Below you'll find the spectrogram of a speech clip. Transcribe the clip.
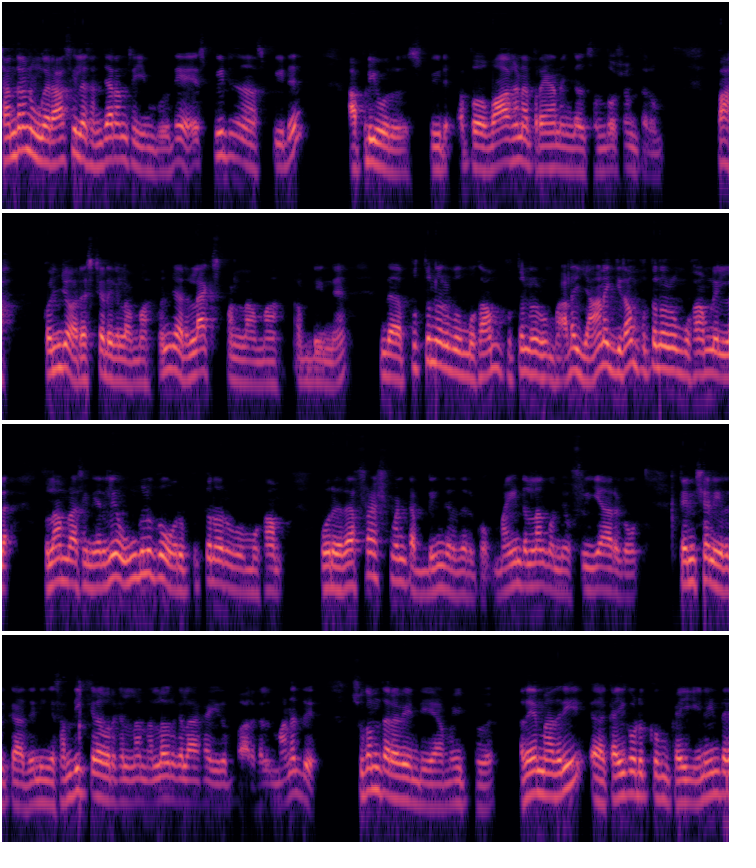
சந்திரன் உங்கள் ராசியில் சஞ்சாரம் செய்யும் போதே ஸ்பீடு ஸ்பீடு அப்படி ஒரு ஸ்பீடு அப்போ வாகன பிரயாணங்கள் சந்தோஷம் தரும். பா கொஞ்சம் ரெஸ்ட் எடுக்கலாமா? கொஞ்சம் ரிலாக்ஸ் பண்ணலாமா? அப்படின்னு இந்த புத்துணர்வு முகாம் புத்துணர்வு அட யானைக்கு தான் புத்துணர்வு முகாம்னு இல்லை. துலாம் ராசி நேர்களே உங்களுக்கும் ஒரு புத்துணர்வு முகாம். ஒரு ரெஃப்ரெஷ்மெண்ட் அப்படிங்கிறது இருக்கும். மைண்டெல்லாம் கொஞ்சம் ஃப்ரீயாக இருக்கும். டென்ஷன் இருக்காது. நீங்கள் சந்திக்கிறவர்கள்லாம் நல்லவர்களாக இருப்பார்கள். மனது சுகம் தர வேண்டிய அமைப்பு. அதே மாதிரி கை கொடுக்கும் கை இணைந்த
